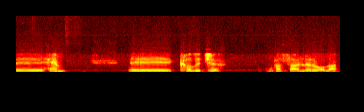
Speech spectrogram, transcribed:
e, hem e, kalıcı hasarları olan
